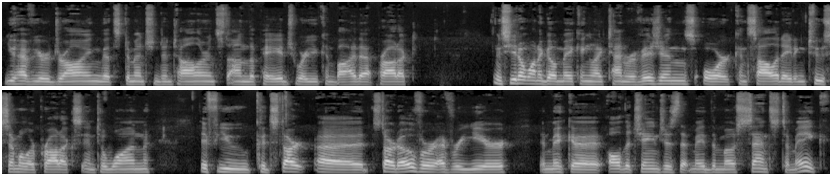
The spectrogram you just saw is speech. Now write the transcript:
You have your drawing that's dimension intolerance on the page where you can buy that product. And so you don't want to go making like 10 revisions or consolidating two similar products into one. If you could start uh, start over every year and make uh, all the changes that made the most sense to make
